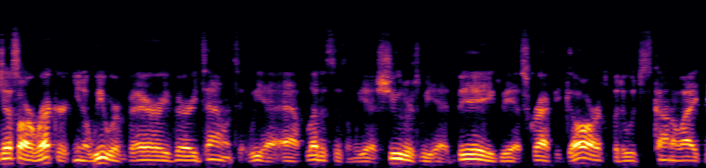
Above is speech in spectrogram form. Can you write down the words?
just our record, you know, we were very, very talented. We had athleticism, we had shooters, we had bigs, we had scrappy guards, but it was just kind of like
